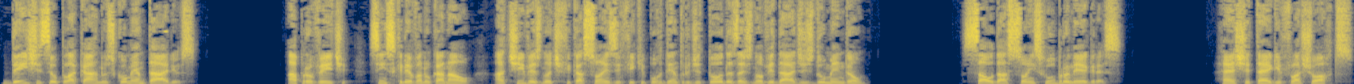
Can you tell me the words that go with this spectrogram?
Deixe seu placar nos comentários. Aproveite, se inscreva no canal, ative as notificações e fique por dentro de todas as novidades do Mengão. Saudações rubro-negras. Hashtag Flashorts.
